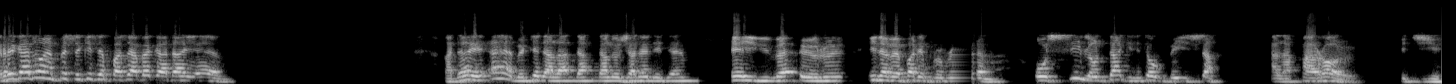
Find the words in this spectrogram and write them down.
Regardons un peu ce qui s'est passé avec Adam et Ève. Adam et Ève étaient dans, dans le jardin d'Éden et ils vivaient heureux, ils n'avaient pas de problème. Aussi longtemps qu'ils étaient obéissants à la parole de Dieu.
